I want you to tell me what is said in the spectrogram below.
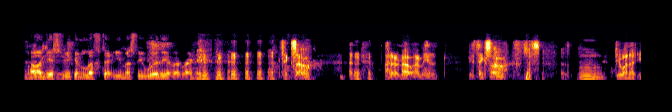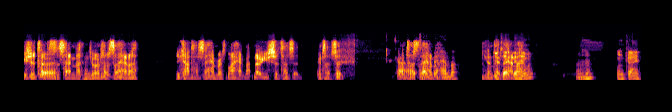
well, I guess if you can lift it, you must be worthy of it, Randy. I think so? And I don't know. I mean, do you think so? Just, mm. Do you want to? You should touch this hammer. Do you want to touch the hammer? You can't touch the hammer. It's my hammer. No, you should touch it. You touch it. Okay, I'll touch the hammer. the hammer. You want to take, the hammer? The hammer? Mm-hmm. Okay,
